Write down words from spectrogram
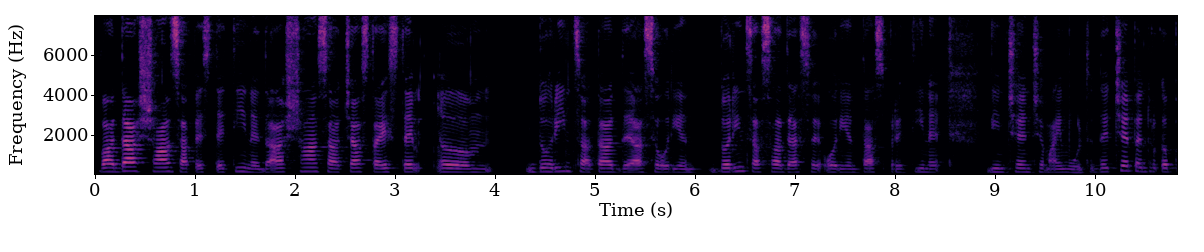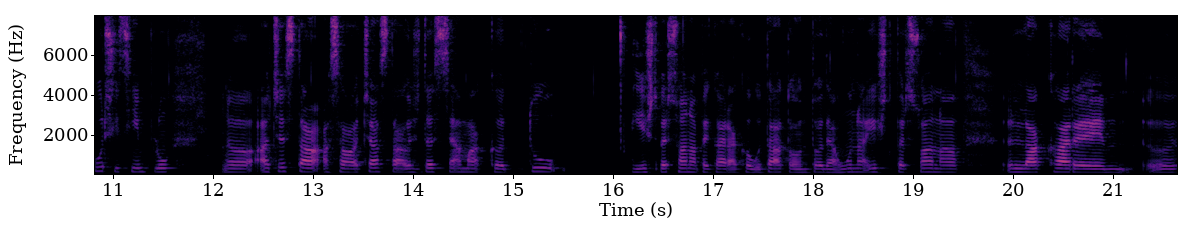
va da șansa peste tine, da? Șansa aceasta este... Uh, dorința ta de a se orient, dorința sa de a se orienta spre tine din ce în ce mai mult. De ce? Pentru că pur și simplu uh, acesta sau aceasta își dă seama că tu ești persoana pe care a căutat-o întotdeauna, ești persoana la care uh,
